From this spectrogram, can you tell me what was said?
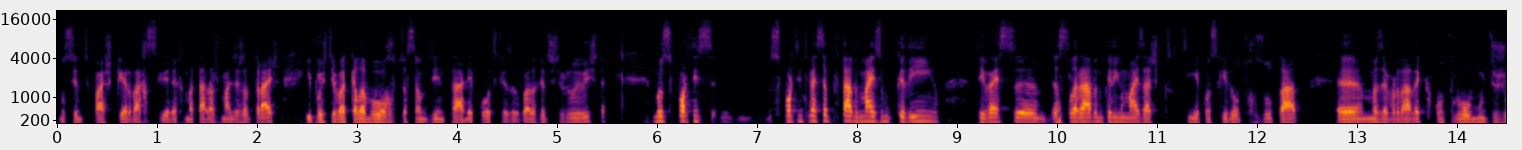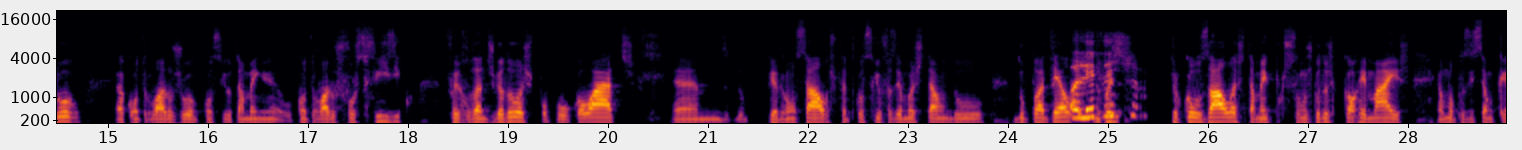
no centro para a esquerda a receber e rematar as malhas laterais, e depois teve aquela boa rotação de área com a defesa do guarda-redes estruturalista. Mas o Sporting, se o Sporting tivesse apertado mais um bocadinho, tivesse acelerado um bocadinho mais, acho que tinha conseguido outro resultado. Uh, mas a verdade é que controlou muito o jogo a controlar o jogo, conseguiu também eh, controlar o esforço físico, foi rodando jogadores, poupou o Coates, um, Pedro Gonçalves, portanto conseguiu fazer uma gestão do, do plantel. Olha, Depois, deixa trocou os alas também porque são os jogadores que correm mais, é uma posição que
